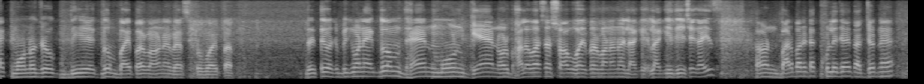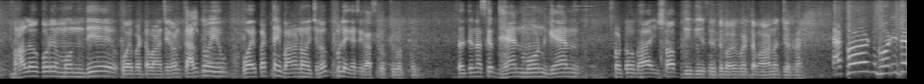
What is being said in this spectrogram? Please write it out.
এক মনোযোগ দিয়ে একদম বাইপার বানানোয় ব্যস্ত বাইপার দেখতে পাচ্ছ, বিকি মানে একদম ধ্যান, মন, জ্ঞান, ওর ভালোবাসা সব ওয়াইপার বানানোয় লাগে, লাগিয়ে দিয়েছে গাইস কারণ বারবার এটা খুলে যায়, তার জন্য ভালো করে মন দিয়ে ওয়াইপারটা বানাচ্ছে। কারণ কালকেও এই ওয়াইপারটাই বানানো হয়েছিল, খুলে গেছে কাজ করতে করতে। তার জন্য আজকে ধ্যান, মন, জ্ঞান ছোট ভাই সব দিয়ে দিয়েছে এতে ওয়াইপারটা বানানোর জন্য। এখন ঘড়িতে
